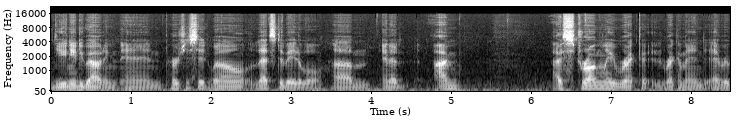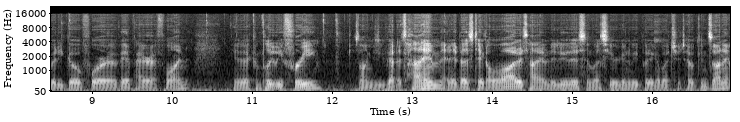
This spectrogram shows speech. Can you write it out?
Do you need to go out and, and purchase it? Well, that's debatable. Um, and it, I'm I strongly rec recommend everybody go for a Vampire F1. You know, they're completely free as long as you've got the time, and it does take a lot of time to do this unless you're going to be putting a bunch of tokens on it.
